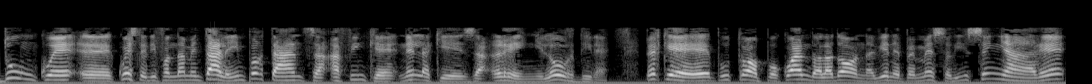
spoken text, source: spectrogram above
Dunque eh, questo è di fondamentale importanza affinché nella Chiesa regni l'ordine, perché purtroppo quando alla donna viene permesso di insegnare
